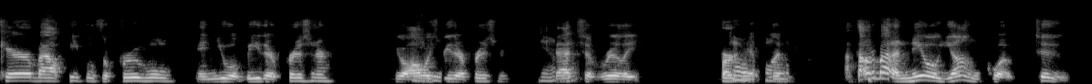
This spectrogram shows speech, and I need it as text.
care about people's approval and you will be their prisoner. You'll always be their prisoner. Yeah. That's a really pertinent Powerful. one. I thought about a Neil Young quote too.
